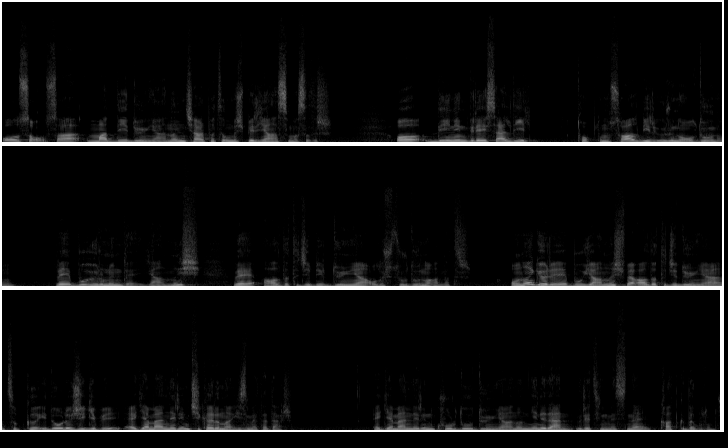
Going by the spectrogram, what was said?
Olsa olsa maddi dünyanın çarpıtılmış bir yansımasıdır. O dinin bireysel değil, toplumsal bir ürün olduğunu ve bu ürünün de yanlış ve aldatıcı bir dünya oluşturduğunu anlatır. Ona göre bu yanlış ve aldatıcı dünya tıpkı ideoloji gibi egemenlerin çıkarına hizmet eder. Egemenlerin kurduğu dünyanın yeniden üretilmesine katkıda bulunur.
